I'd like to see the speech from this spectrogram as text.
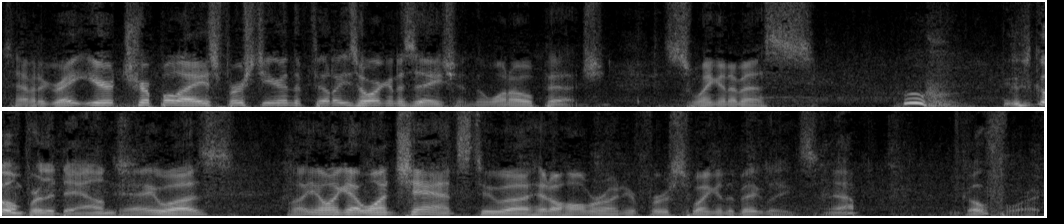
is having a great year at Triple A's, first year in the Phillies organization. The 1 0 pitch. Swing and a miss. Whew. He was going for the downs. Yeah, he was. Well, you only got one chance to uh, hit a homer on your first swing in the big leagues. Yep. Go for it.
